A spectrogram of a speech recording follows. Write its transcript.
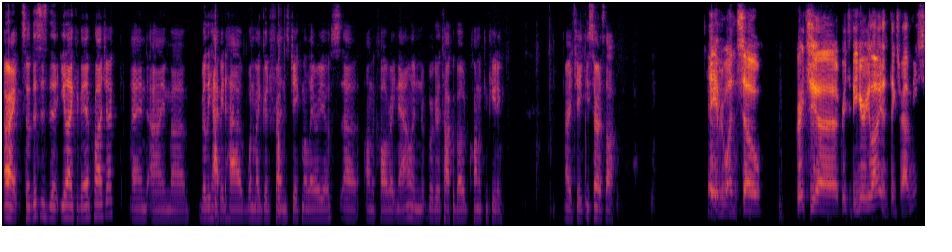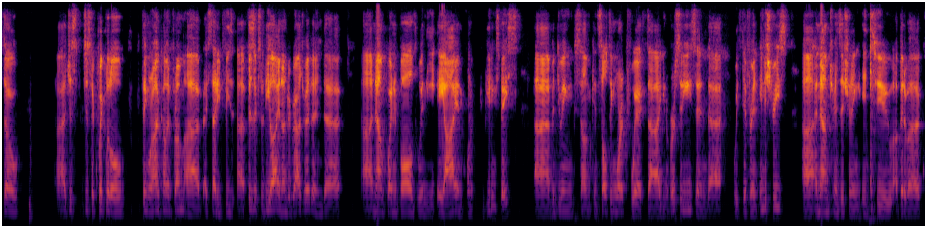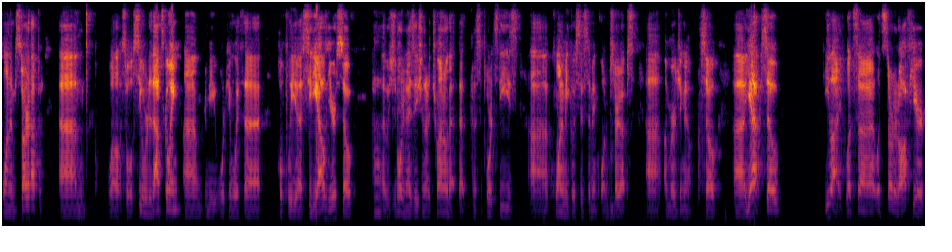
All right, so this is the Eli Kaveh project, and I'm uh, really happy to have one of my good friends, Jake Malliaros, uh, on the call right now, and we're going to talk about quantum computing. All right, Jake, you start us off. Hey everyone! So great to uh, great to be here, Eli, and thanks for having me. So uh, just just a quick little thing where I'm coming from. Uh, I studied phys- uh, physics with Eli in undergraduate, and now I'm quite involved in the AI and quantum computing space. Uh, I've been doing some consulting work with uh, universities and uh, with different industries, uh, and now I'm transitioning into a bit of a quantum startup. Um, well, so we'll see where that's going. I'm going to be working with uh, hopefully a CDL here, so which is an organization out of Toronto that, that kind of supports these quantum ecosystem and quantum startups emerging now. So yeah, so Eli, let's let's start it off here.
